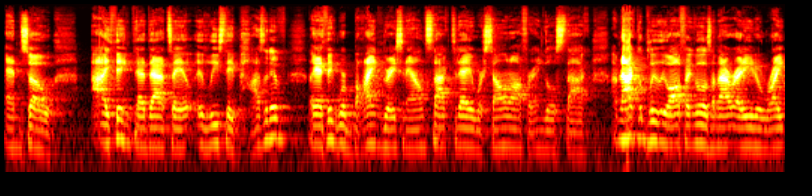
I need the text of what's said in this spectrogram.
And so I think that that's a at least a positive. Like I think we're buying Grayson Allen stock today. We're selling off our Ingles stock. I'm not completely off Ingles. I'm not ready to write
